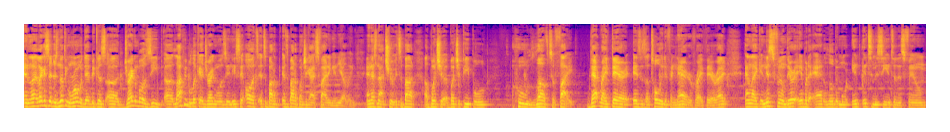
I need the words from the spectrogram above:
And like, like I said, there's nothing wrong with that because uh, Dragon Ball Z. Uh, a lot of people look at Dragon Ball Z and they say, "Oh, it's it's about a, it's about a bunch of guys fighting and yelling," and that's not true. It's about a bunch of a bunch of people who love to fight. That right there is is a totally different narrative right there, right? And like in this film, they were able to add a little bit more in- intimacy into this film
